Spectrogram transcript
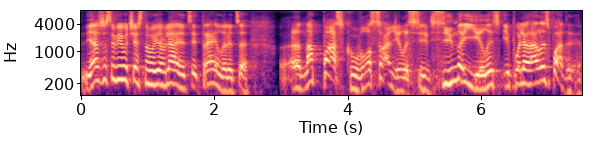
я ж собі чесно уявляю ці трейлери. Це е, на Пасху в Лос-Анджелесі всі наїлись і полягали спати.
